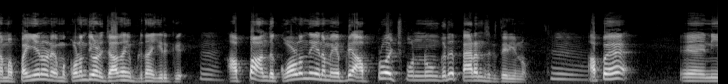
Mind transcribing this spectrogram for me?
நம்ம பையனோட நம்ம குழந்தையோட ஜாதகம் இப்படி தான் இருக்கு அப்போ அந்த குழந்தைய நம்ம எப்படி அப்ரோச் பண்ணணுங்கிறது பேரண்ட்ஸுக்கு தெரியணும். அப்போ நீ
